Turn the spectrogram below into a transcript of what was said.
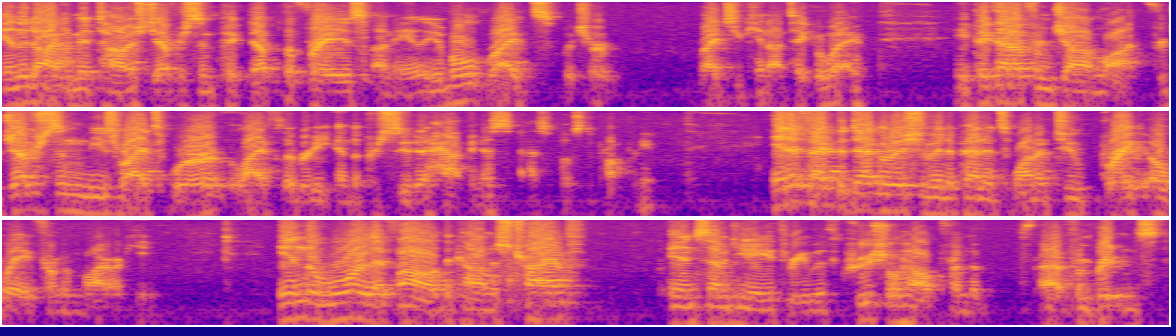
In the document, Thomas Jefferson picked up the phrase unalienable rights, which are rights you cannot take away. He picked that up from John Locke. For Jefferson, these rights were life, liberty, and the pursuit of happiness, as opposed to property. In effect, the Declaration of Independence wanted to break away from a monarchy. In the war that followed, the colonists triumphed in 1783 with crucial help from the uh, from Britain's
